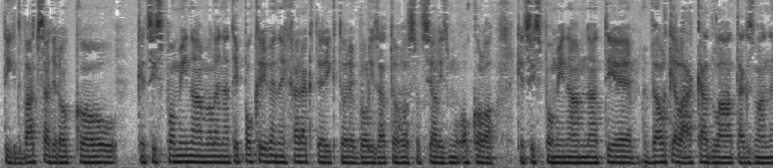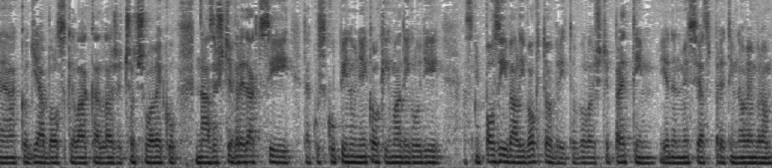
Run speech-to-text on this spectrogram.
tých 20 rokov keď si spomínam len na tie pokrivené charaktery, ktoré boli za toho socializmu okolo, keď si spomínam na tie veľké lákadlá, tzv. ako diabolské lákadlá, že čo človeku nás ešte v redakcii takú skupinu niekoľkých mladých ľudí vlastne pozývali v oktobri, to bolo ešte predtým, jeden mesiac pred tým novembrom,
